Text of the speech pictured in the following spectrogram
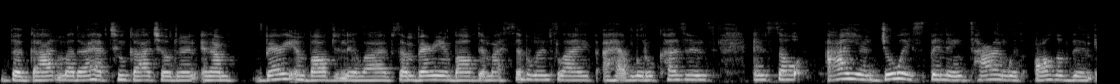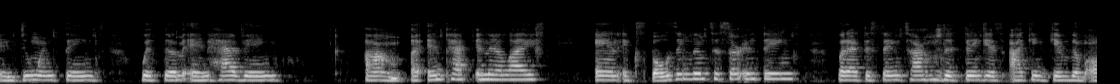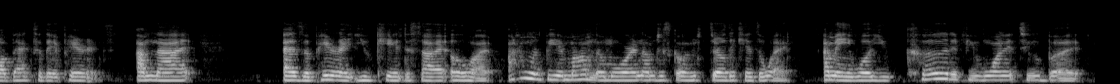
the godmother. I have two godchildren, and I'm very involved in their lives. I'm very involved in my siblings' life. I have little cousins, and so I enjoy spending time with all of them and doing things with them and having um, an impact in their life and exposing them to certain things. But at the same time, the thing is, I can give them all back to their parents. I'm not as a parent, you can't decide, oh, I, I don't want to be a mom no more, and I'm just going to throw the kids away. I mean, well, you could if you wanted to, but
